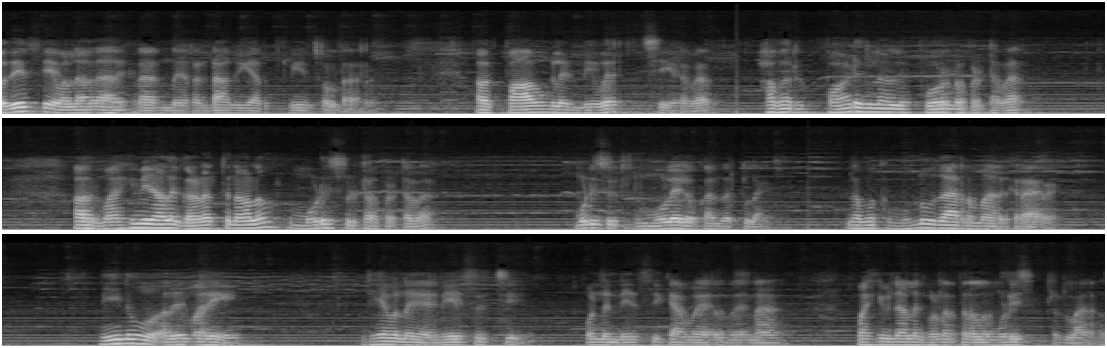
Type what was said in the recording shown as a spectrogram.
உதவி செய்ய வல்லவராக இருக்கிறாருன்னு ரெண்டாவது அதிகாரத்துலேயும் சொல்கிறாரு அவர் பாவங்களை நிவர்த்தி செய்கிறவர். அவர் பாடுகளால் பூரணப்பட்டவர். அவர் மகிமையினாலும் கனத்தினாலும் முடிசூட்டப்பட்டவர் முடிசூட்டு மூலையில் உட்கார்ந்துருக்கல. நமக்கு முன் உதாரணமா இருக்கிறாரு. நீனும் அதே மாதிரி தேவனை நேசிச்சு உன்னை நேசிக்காம இருந்தேன்னா மகிமினாலும் குணத்தினாலும் முடி சுட்டலாம்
